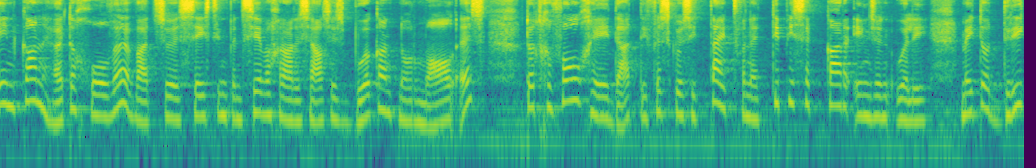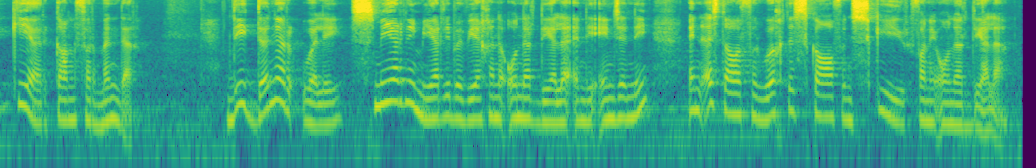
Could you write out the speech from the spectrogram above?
en kan hittegolwe wat so 16.7 grade Celsius bokant normaal is, tot gevolg hê dat die viskositeit van 'n tipiese kar engine olie met tot 3 keer kan verminder. Die dunner olie smeer nie meer die bewegende onderdele in die engine nie en is daar verhoogde skaaf en skuur van die onderdele.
